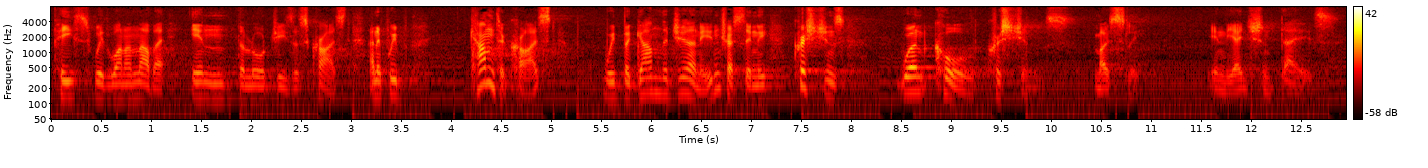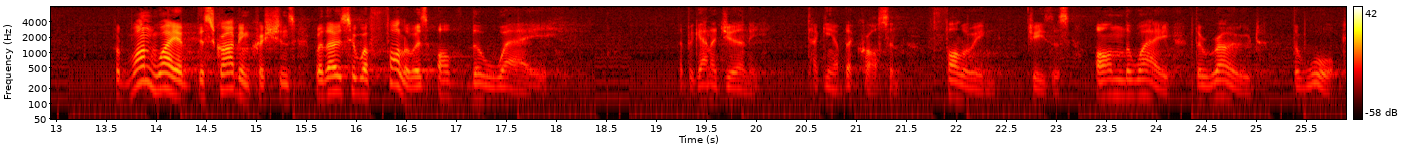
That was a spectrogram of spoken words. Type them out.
peace with one another in the Lord Jesus Christ. And if we come to Christ, we've begun the journey. Interestingly, Christians weren't called Christians mostly in the ancient days. But one way of describing Christians were those who were followers of the way. They began a journey, taking up the cross and following Jesus on the way, the road, the walk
